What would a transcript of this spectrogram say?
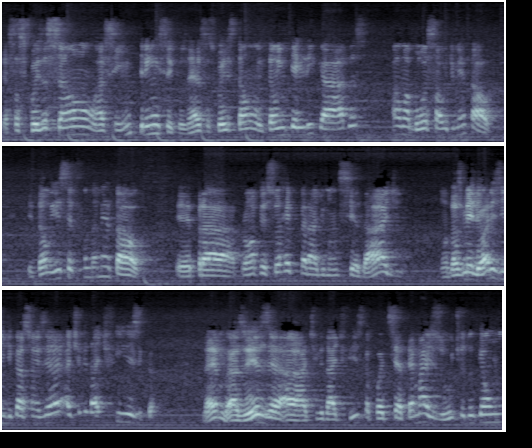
essas coisas são assim intrínsecos, né? Essas coisas estão, estão interligadas a uma boa saúde mental. Então isso é fundamental é, para uma pessoa recuperar de uma ansiedade. Uma das melhores indicações é atividade física. Né? Às vezes a atividade física pode ser até mais útil do que um,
